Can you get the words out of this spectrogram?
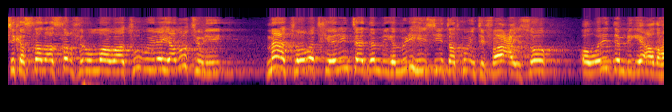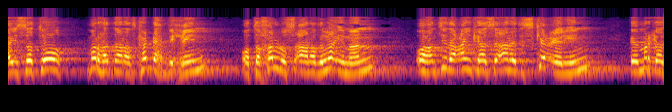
si kastaad astakfiru allah wa atuubu ilayhi aad u tidhi maad toobad keenin intaad dembiga midhihiisii intaad ku intifaacayso oo weli dembigii aad haysato mar haddaanad ka dhex bixin oo takhallus aanad la iman oo hantida caynkaasa aanad iska celin ee markaa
